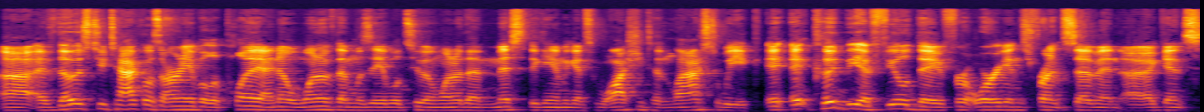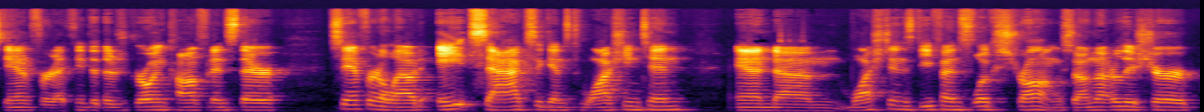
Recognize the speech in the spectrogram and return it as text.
uh, if those two tackles aren't able to play, I know one of them was able to, and one of them missed the game against Washington last week. It, it could be a field day for Oregon's front seven uh, against Stanford. I think that there's growing confidence there. Stanford allowed eight sacks against Washington, and um, Washington's defense looks strong. So I'm not really sure.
